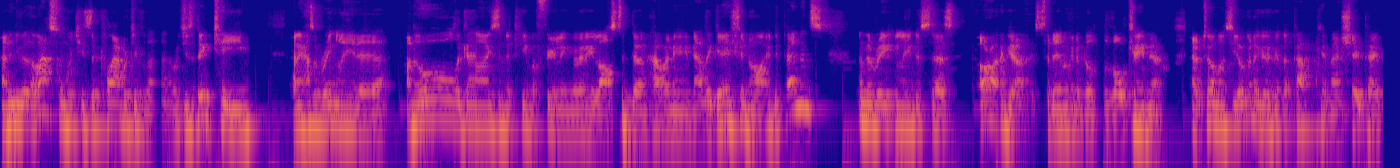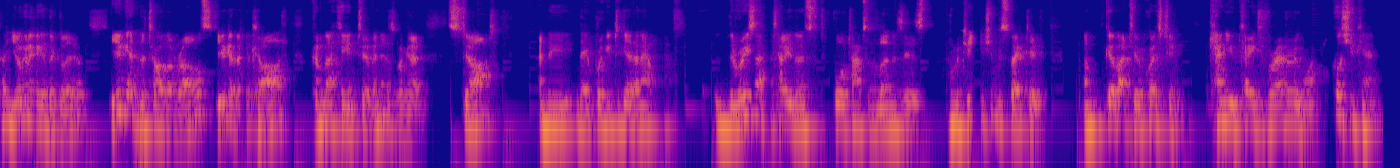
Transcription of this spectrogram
And then you've got the last one, which is a collaborative learner, which is a big team and it has a ringleader, and all the guys in the team are feeling really lost and don't have any navigation or independence. And the ringleader says, All right, guys, today we're going to build the volcano. Now, Thomas, you're going to go get the papier mache paper, you're going to get the glue, you get the toilet rolls, you get the card, come back in two minutes, we're going to start. And they, they bring it together. Now, the reason I tell you those four types of learners is from a teaching perspective, um, go back to your question can you cater for everyone? Of course you can.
